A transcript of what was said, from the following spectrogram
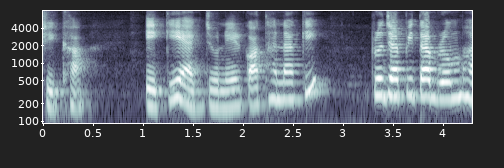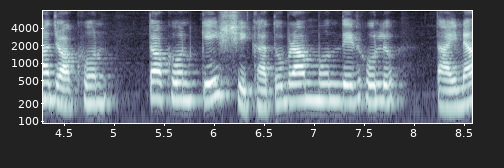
শিখা। একে একজনের কথা নাকি? প্রজাপিতা ব্রহ্মা যখন, তখন কেশ শিখা তো ব্রাহ্মণদের হলো, তাই না?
